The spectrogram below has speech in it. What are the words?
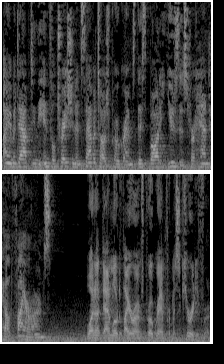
I am adapting the infiltration and sabotage programs this body uses for handheld firearms. Why not download a firearms program from a security firm?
